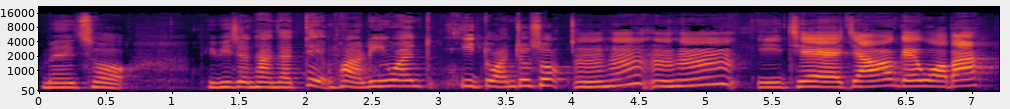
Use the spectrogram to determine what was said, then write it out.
没错。皮皮侦探在电话另外一端就说：“嗯哼，嗯哼，一切交给我吧，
